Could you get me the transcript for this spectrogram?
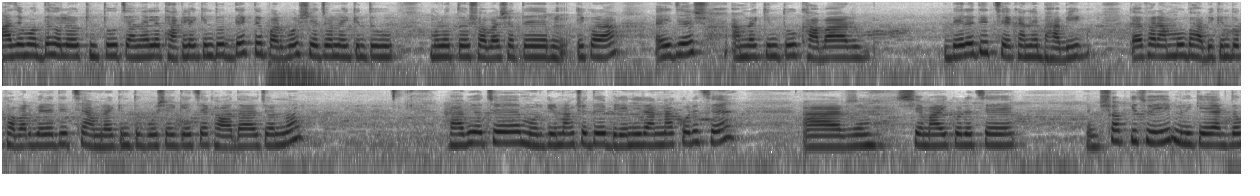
মাঝে মধ্যে হলেও কিন্তু চ্যানেলে থাকলে কিন্তু দেখতে পারব, সেজন্যই কিন্তু মূলত সবার সাথে ই করা। এই যে আমরা কিন্তু খাবার বেড়ে দিচ্ছে এখানে ভাবি কাইফার আম্মু ভাবি কিন্তু খাবার বেড়ে দিচ্ছে, আমরা কিন্তু বসে গেছে খাওয়া দাওয়ার জন্য। ভাবি হচ্ছে মুরগির মাংস দিয়ে বিরিয়ানি রান্না করেছে, আর সেমাই করেছে সব কিছুই মানে কি একদম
